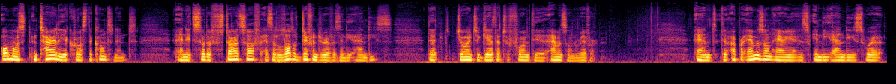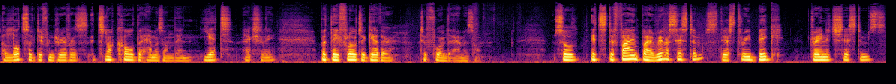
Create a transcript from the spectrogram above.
almost entirely across the continent. And it sort of starts off as a lot of different rivers in the Andes that join together to form the Amazon River. And the upper Amazon area is in the Andes where lots of different rivers, it's not called the Amazon then yet, actually, but they flow together to form the Amazon. So it's defined by river systems. There's three big drainage systems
